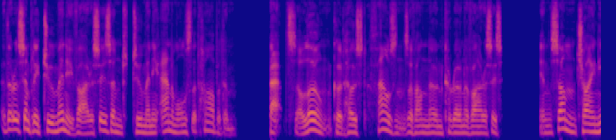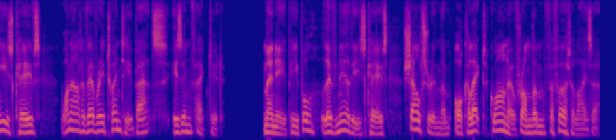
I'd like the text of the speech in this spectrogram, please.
There are simply too many viruses and too many animals that harbour them. Bats alone could host thousands of unknown coronaviruses. In some Chinese caves, one out of every 20 bats is infected. Many people live near these caves, shelter in them, or collect guano from them for fertilizer.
